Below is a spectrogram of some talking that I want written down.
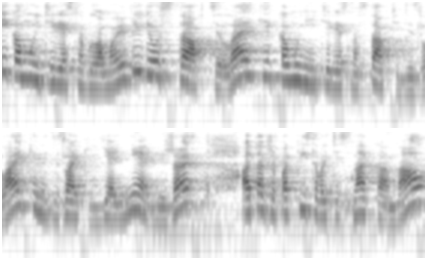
И кому интересно было мое видео, ставьте лайки. Кому не интересно, ставьте дизлайки. На дизлайки я не обижаюсь. А также подписывайтесь на канал.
